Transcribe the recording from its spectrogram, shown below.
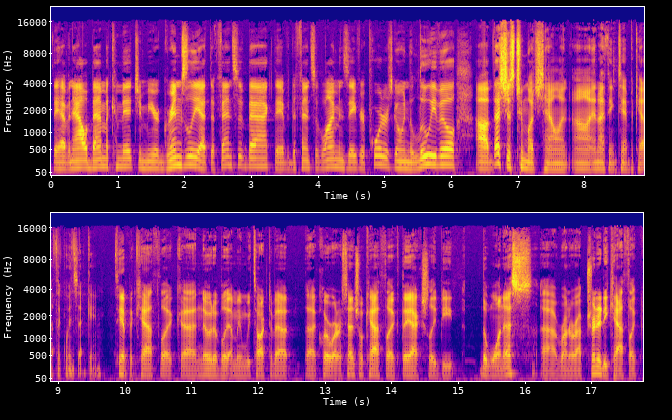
they have an Alabama commit, Jameer Grimsley at defensive back. They have a defensive lineman, Xavier Porter's going to Louisville. Uh, that's just too much talent, uh, and I think Tampa Catholic wins that game. Tampa Catholic, uh, notably, I mean, we talked about uh, Clearwater Central Catholic. They actually beat the 1S uh, runner up, Trinity Catholic,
